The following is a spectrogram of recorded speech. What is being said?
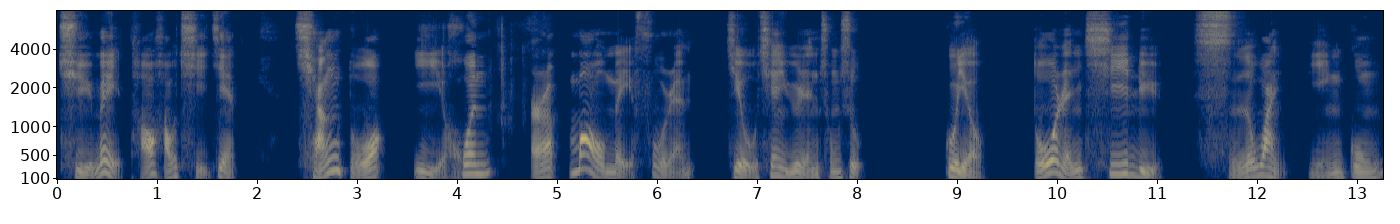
娶妹讨好起见，强夺已婚。而貌美妇人九千余人充数，故有夺人妻女十万银宫。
